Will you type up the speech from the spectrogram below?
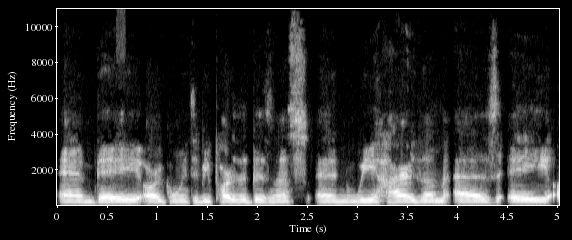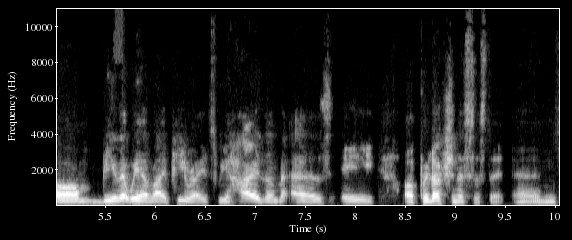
and they are going to be part of the business and we hire them as a um, being that we have ip rights we hire them as a, a production assistant and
